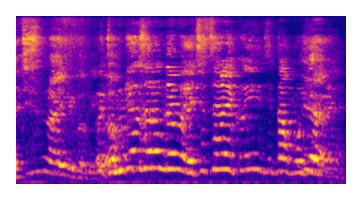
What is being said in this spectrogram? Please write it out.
에티스라인이거든요. 종전선언 되면 에치슨 라인 끊이진다 보시면 예.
